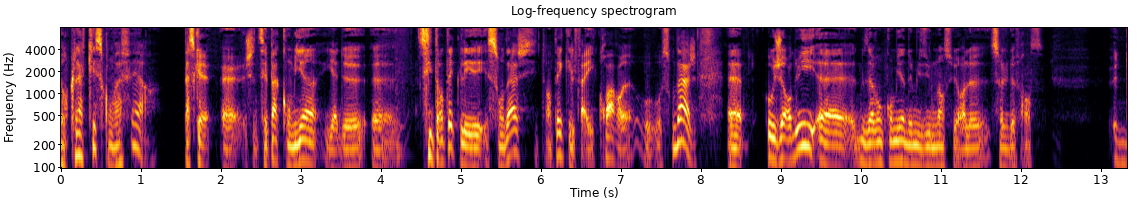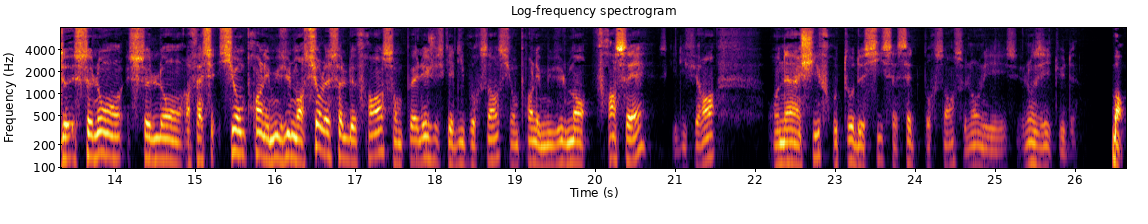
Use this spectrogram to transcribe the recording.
Donc là, qu'est-ce qu'on va faire? Parce que euh, je ne sais pas combien il y a de... Euh, si tant est que les sondages, si tant est qu'il faille croire euh, aux, sondages. Aujourd'hui, nous avons combien de musulmans sur le sol de France? De, selon, selon, enfin, si on prend les musulmans sur le sol de France, on peut aller jusqu'à 10%. Si on prend les musulmans français, ce qui est différent, on a un chiffre autour de 6 à 7% selon les, selon les études. Bon,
